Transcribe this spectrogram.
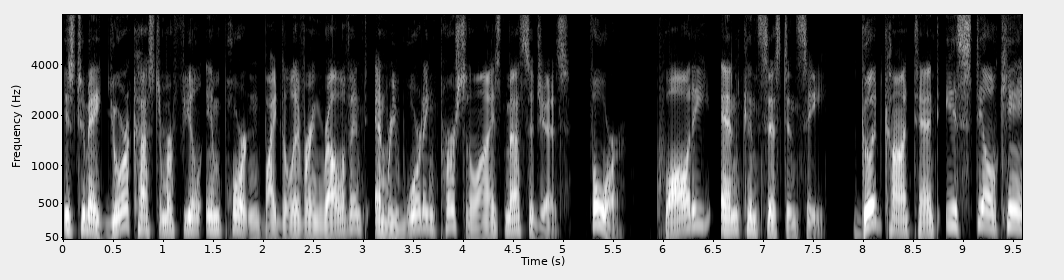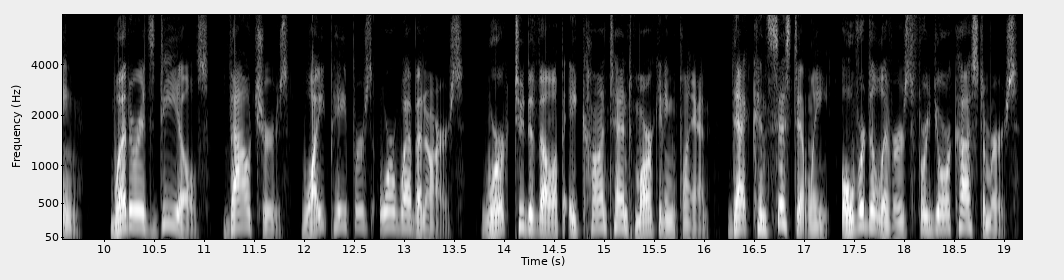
is to make your customer feel important by delivering relevant and rewarding personalized messages. 4. Quality and consistency. Good content is still king. Whether it's deals, vouchers, white papers, or webinars, work to develop a content marketing plan that consistently over delivers for your customers.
